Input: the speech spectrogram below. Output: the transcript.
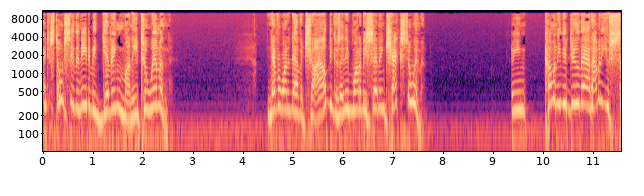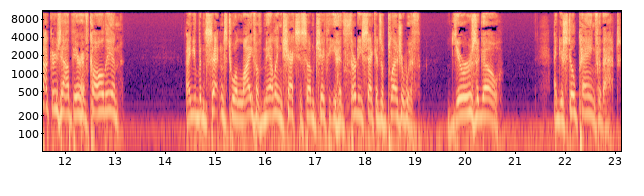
I just don't see the need to be giving money to women. Never wanted to have a child because I didn't want to be sending checks to women. I mean, how many of you do that? How many of you suckers out there have called in? And you've been sentenced to a life of mailing checks to some chick that you had 30 seconds of pleasure with years ago. And you're still paying for that.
